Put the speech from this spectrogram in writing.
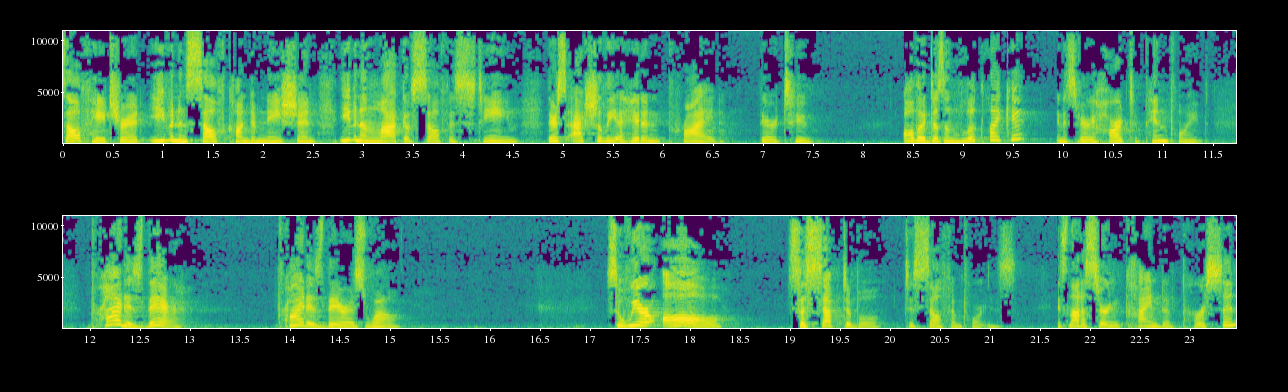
self hatred, even in self condemnation, even in lack of self esteem, there's actually a hidden pride there too. Although it doesn't look like it, and it's very hard to pinpoint, pride is there. Pride is there as well. So, we are all susceptible to self importance. It's not a certain kind of person,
